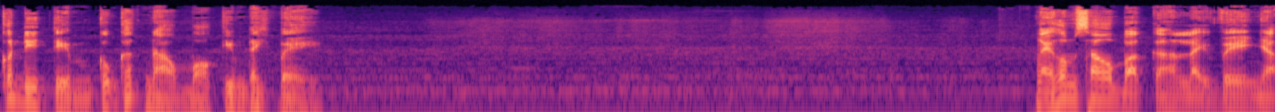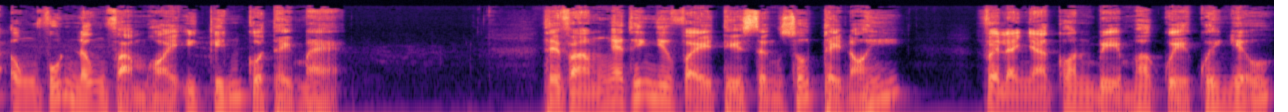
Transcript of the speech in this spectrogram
Có đi tìm cũng khác nào mò kim đáy bể. Ngày hôm sau, bà cả lại về nhà ông Vũ Nông Phạm hỏi ý kiến của thầy mẹ. Thầy Phạm nghe thấy như vậy thì sừng sốt, thầy nói. Vậy là nhà con bị ma quỷ quấy nhiễu.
